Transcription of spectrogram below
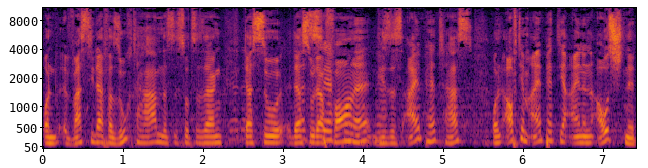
Und was die da versucht haben, das ist sozusagen, dass du, dass das du da vorne cool, dieses iPad hast und auf dem iPad dir einen Ausschnitt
